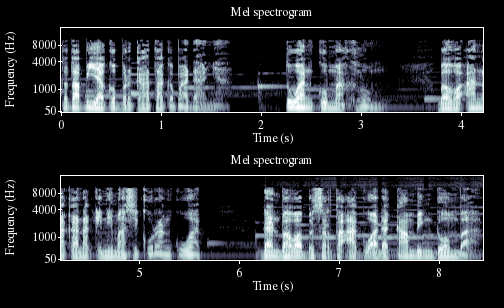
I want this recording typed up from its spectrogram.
Tetapi Yakub berkata kepadanya, Tuanku maklum bahwa anak-anak ini masih kurang kuat, dan bahwa beserta aku ada kambing domba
